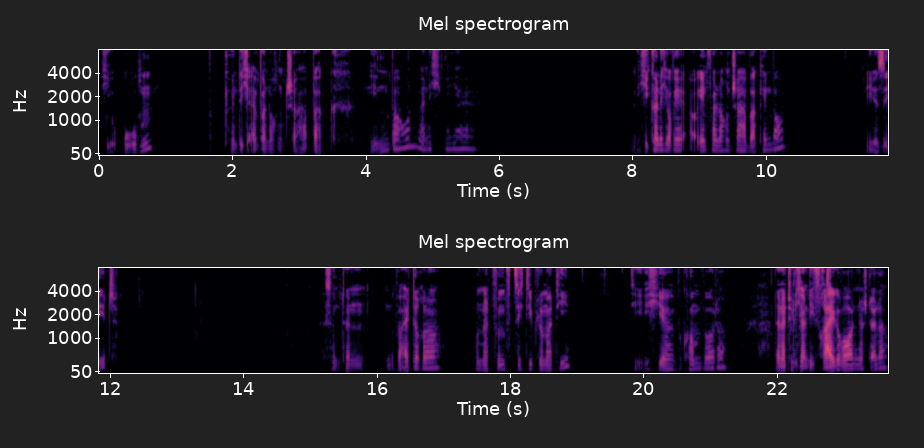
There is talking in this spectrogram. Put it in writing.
Hier oben könnte ich einfach noch einen Jahabak hinbauen, wenn ich mir... Hier kann ich auf jeden Fall noch einen Jahabak hinbauen, wie ihr seht. Das sind dann weitere 150 Diplomatie. Die ich hier bekommen würde. Dann natürlich an die frei gewordene Stelle.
